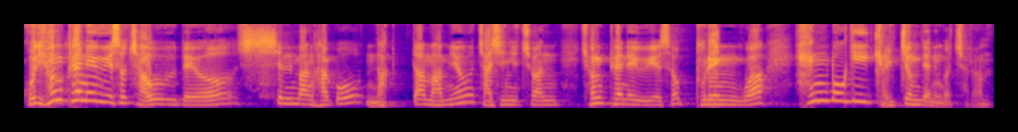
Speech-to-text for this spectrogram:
곧 형편에 의해서 좌우되어 실망하고 낙담하며 자신이 처한 형편에 의해서 불행과 행복이 결정되는 것처럼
